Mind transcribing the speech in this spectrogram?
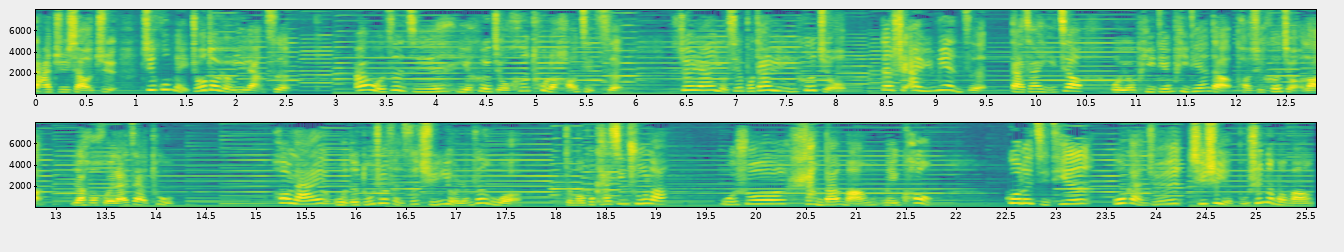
大聚小聚，几乎每周都有一两次。而我自己也喝酒喝吐了好几次，虽然有些不大愿意喝酒，但是碍于面子，大家一叫我又屁颠屁颠的跑去喝酒了，然后回来再吐。后来我的读者粉丝群有人问我。怎么不开新书了？我说上班忙没空。过了几天，我感觉其实也不是那么忙，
